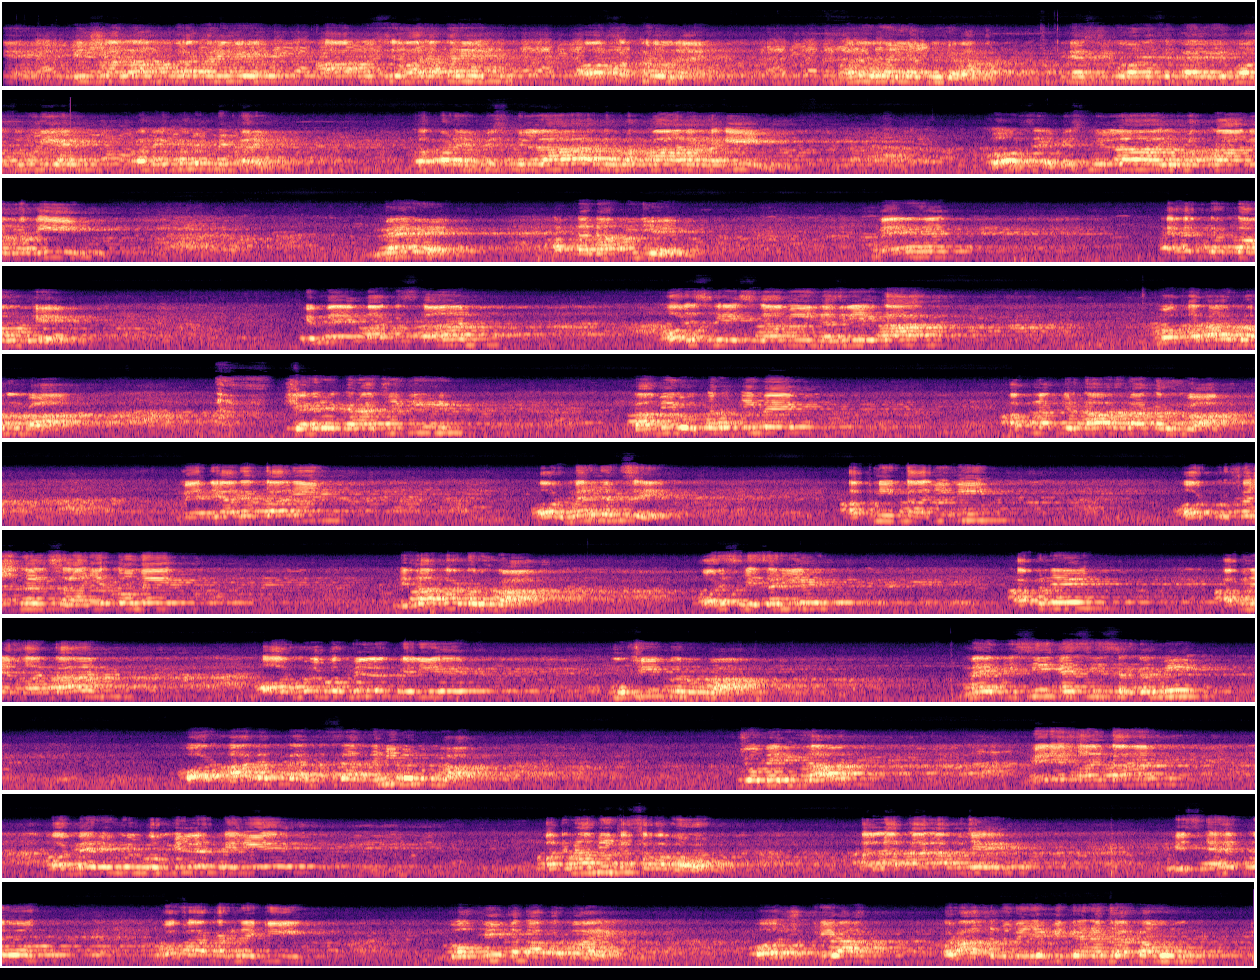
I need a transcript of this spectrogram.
इंशाल्लाह हम पूरा करेंगे। आप मुझसे वादा करें और सब खड़े हो जाएँ। खड़े हो जाइए अपनी जगह पर। टेस्ट शुरू होने से पहले ये बहुत ज़रूरी है कि हम कमिटमेंट करें। तो पढ़े, बिस्मिल्लाहिर्रहमानिर्रहीम। गौर से, बिस्मिल्लाहिर्रहमानिर्रहीम। मैं अपना नाम लीजिए मैं अहद करता हूँ कि पाकिस्तान और इसके इस्लामी नज़रिए का वफादार रहूँगा शहर कराची की तामीर और तरक्की में अपना किरदार अदा करूँगा। मैं दयानतदारी और मेहनत से अपनी तालीमी और प्रोफेशनल सलाहियतों में इजाफा करूँगा। और इसके ज़रिए अपने अपने खानदान और मुल्क व मिल्लत के लिए मुफीद बनूँगा। मैं किसी ऐसी सरगर्मी और आदत का हिस्सा नहीं बनूँगा जो मेरी जात, मेरे खानदान और मेरे मुल्क व मिल्लत के लिए बदनामी का सबब हो। अल्लाह ताला मुझे इस अहद को वफा करने की तौफीक अता फरमाए। बहुत शुक्रिया। और आज में मैं ये भी कहना चाहता हूँ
